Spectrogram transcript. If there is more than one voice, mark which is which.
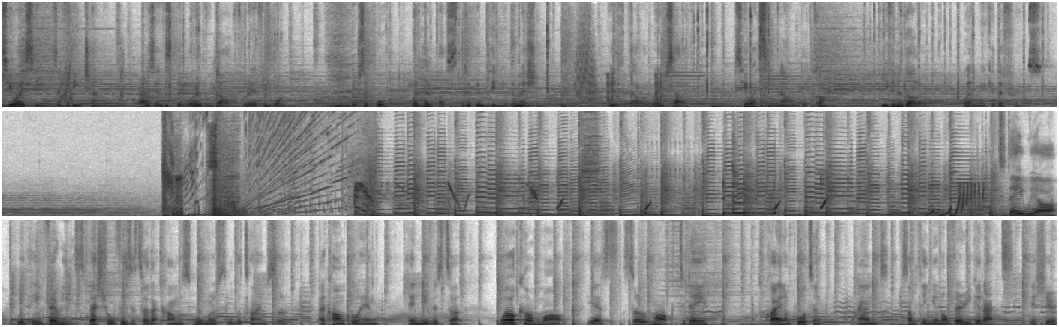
Speaker 1: CYC is a free channel, presents the Word of God for everyone. Your support will help us to continue the mission. Visit our website, cycnow.com. Even a dollar will make a difference.
Speaker 2: So today we are with a very special visitor that comes almost all the time, so I can't call him a new visitor. Welcome, Mark. Yes, so Mark, today quite an important and something you're not very good at issue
